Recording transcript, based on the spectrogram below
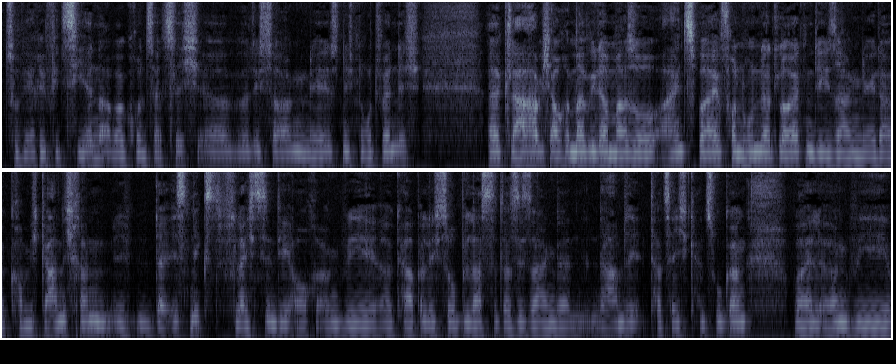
zu verifizieren. Aber grundsätzlich äh, würde ich sagen, nee, ist nicht notwendig. Äh, klar habe ich auch immer wieder mal so ein, zwei von 100 Leuten, die sagen, nee, da komme ich gar nicht ran, ich, da ist nichts. Vielleicht sind die auch irgendwie äh, körperlich so belastet, dass sie sagen, da, da haben sie tatsächlich keinen Zugang, weil irgendwie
